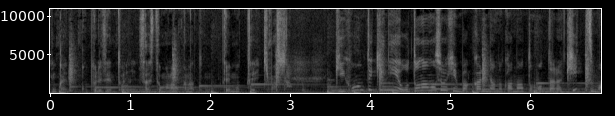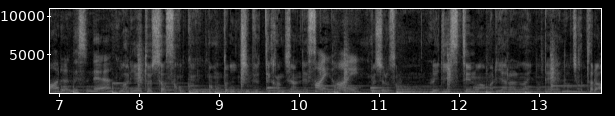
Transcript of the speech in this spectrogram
今回のプレゼントにさせてもらおうかなと思って持ってきました。基本的に大人の商品ばっかりなのかなと思ったらキッズもあるんですね。割合としてはすごく、まあ、本当に一部って感じなんですけど、はいはい。むしろそのレディースっていうのはあまりやらないのでどっちかったら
